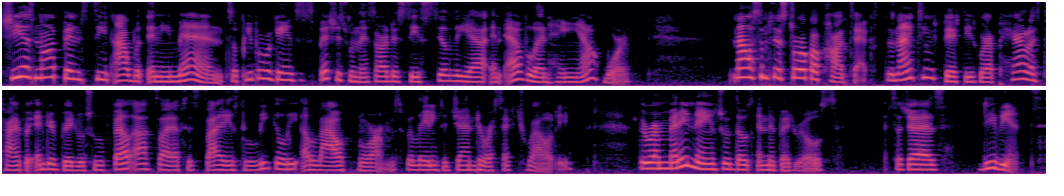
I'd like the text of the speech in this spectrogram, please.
She has not been seen out with any men, so people were getting suspicious when they started to see Celia and Evelyn hanging out more. Now, some historical context. The 1950s were a perilous time for individuals who fell outside of society's legally allowed norms relating to gender or sexuality. There were many names for those individuals, such as deviant,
